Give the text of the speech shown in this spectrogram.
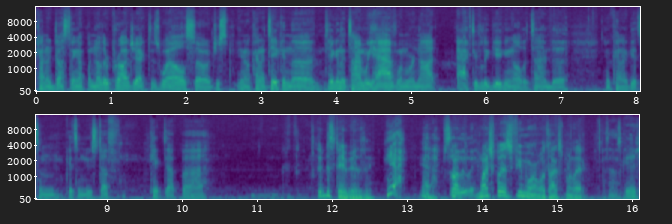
kind of dusting up another project as well so just you know kind of taking the taking the time we have when we're not actively gigging all the time to you know kind of get some get some new stuff kicked up uh It's good to stay busy. yeah yeah absolutely Why don't you play us a few more? We'll talk some more later. sounds good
